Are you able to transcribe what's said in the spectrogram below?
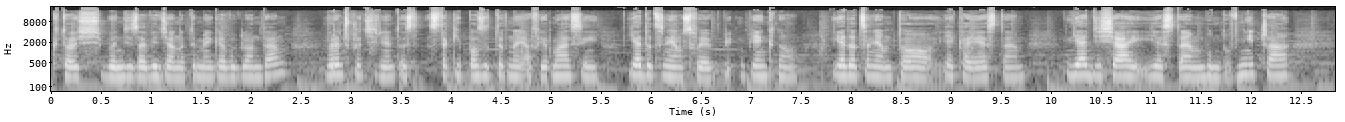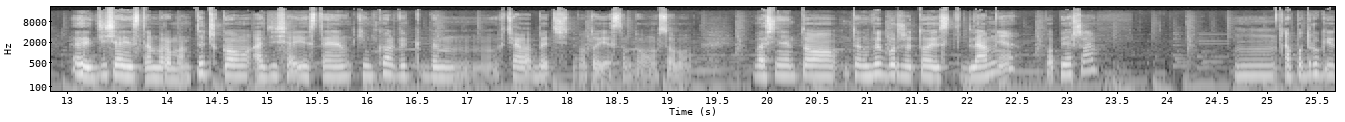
ktoś będzie zawiedziony tym, jak ja wyglądam. Wręcz przeciwnie, to jest z takiej pozytywnej afirmacji: ja doceniam swoje piękno, ja doceniam to, jaka jestem. Ja dzisiaj jestem buntownicza, y, dzisiaj jestem romantyczką, a dzisiaj jestem kimkolwiek bym chciała być, no to jestem tą osobą. Właśnie to, ten wybór, że to jest dla mnie, po pierwsze, mm, a po drugie,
